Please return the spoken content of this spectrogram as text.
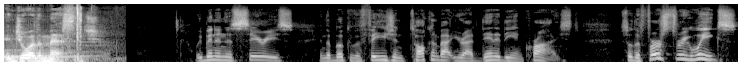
Enjoy the message. We've been in this series in the book of Ephesians talking about your identity in Christ. So the first three weeks,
